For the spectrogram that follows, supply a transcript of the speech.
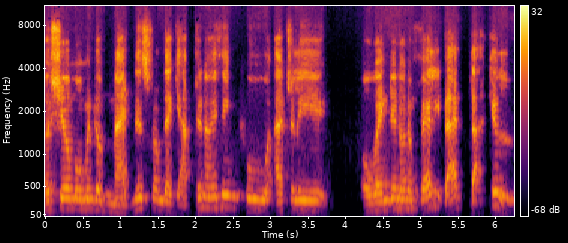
a sheer moment of madness from their captain, I think, who actually went in on a fairly bad tackle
